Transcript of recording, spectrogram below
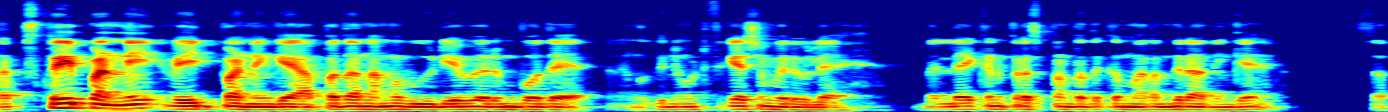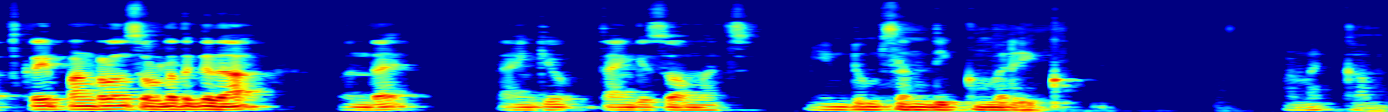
சப்ஸ்கிரைப் பண்ணி வெயிட் பண்ணுங்க. அப்போ தான் நம்ம வீடியோ வரும்போதே உங்களுக்கு நோட்டிஃபிகேஷன் வரும்ல. பெல் ஐக்கன் ப்ரெஸ் பண்ணுறதுக்கு மறந்துடாதீங்க. சப்ஸ்கிரைப் பண்ணுறோன்னு சொல்கிறதுக்கு தான் வந்தேன். தேங்க்யூ தேங்க்யூ ஸோ மச் மீண்டும் சந்திக்கும் வரைக்கும். வணக்கம்.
